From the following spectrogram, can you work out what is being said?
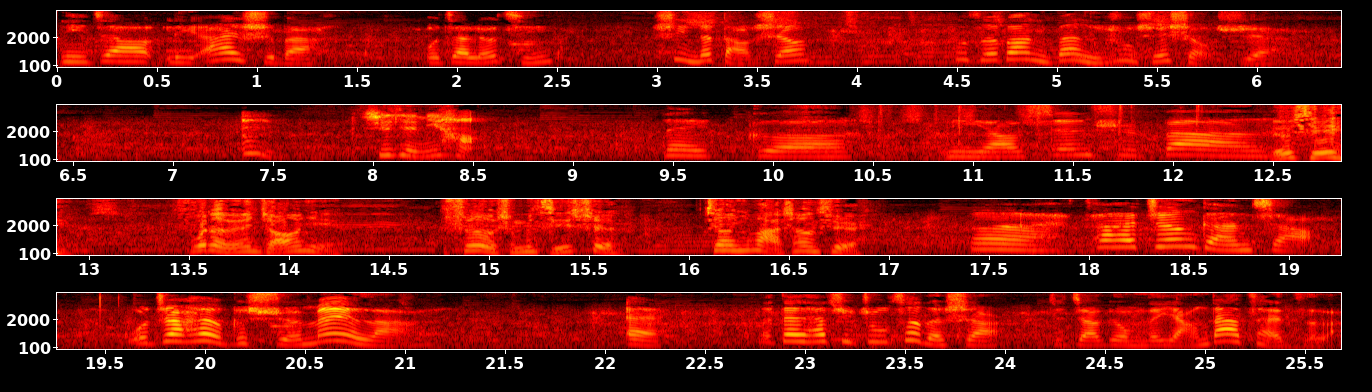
你。叫李爱是吧？我叫刘琴，是你的导生，负责帮你办理入学手续。嗯，学姐你好。那个，你要先去办。刘琴，辅导员找你，说有什么急事，叫你马上去。哎，他还真赶巧，我这儿还有个学妹了。哎，那带她去注册的事儿就交给我们的杨大才子了。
